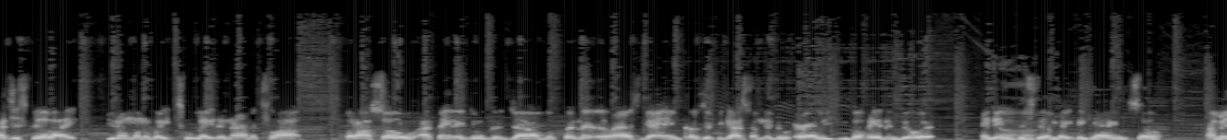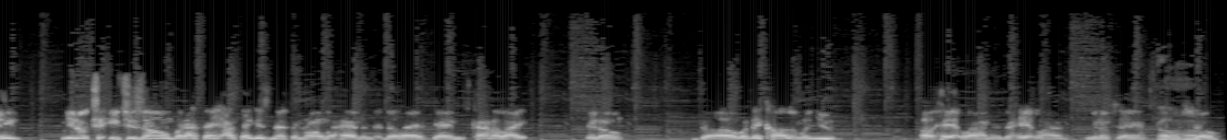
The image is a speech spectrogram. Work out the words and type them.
I just feel like you don't want to wait too late at nine o'clock. But also, I think they do a good job of putting it in the last game because if you got something to do early, you can go ahead and do it, and then you Uh-huh. can still make the game. So, I mean, you know, to each his own. But I think I think there's nothing wrong with having the, the last game. It's kind of like, you know, the uh, what they call it when you a headliner, the headliner. You know what I'm saying? Of Uh-huh. the show.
